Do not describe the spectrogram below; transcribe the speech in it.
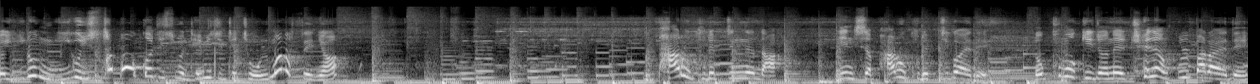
야 이런 이거 스타파워까지 있으면 데미지 대체 얼마나 세냐? 바로 구랩 찍는다. 얜 진짜 바로 구랩 찍어야 돼. 너프 먹기 전에 최대한 꿀 빨아야 돼.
